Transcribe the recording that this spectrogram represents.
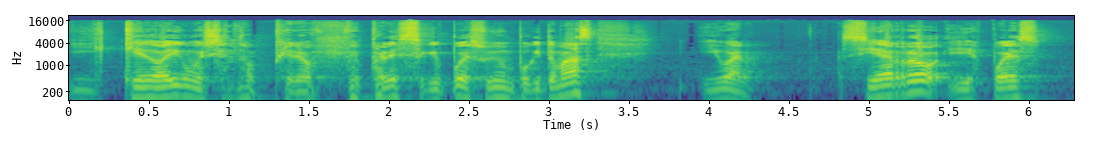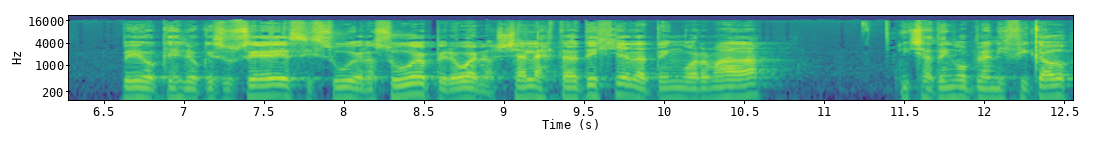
Y quedo ahí como diciendo, pero me parece que puede subir un poquito más. Y bueno, cierro y después veo qué es lo que sucede, si sube o no sube, pero bueno, ya la estrategia la tengo armada y ya tengo planificado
